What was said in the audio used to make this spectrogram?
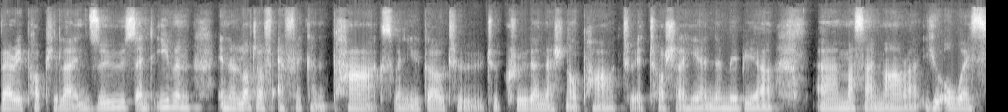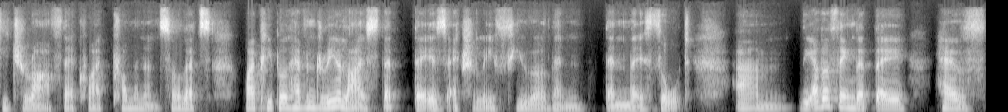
very popular in zoos and even in a lot of African parks. When you go to to Kruger National Park, to Etosha here in Namibia, uh, Masai Mara, you always see giraffe. They're quite prominent. So that's why people haven't realized that there is actually fewer than than they thought. Um, the other thing that they have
